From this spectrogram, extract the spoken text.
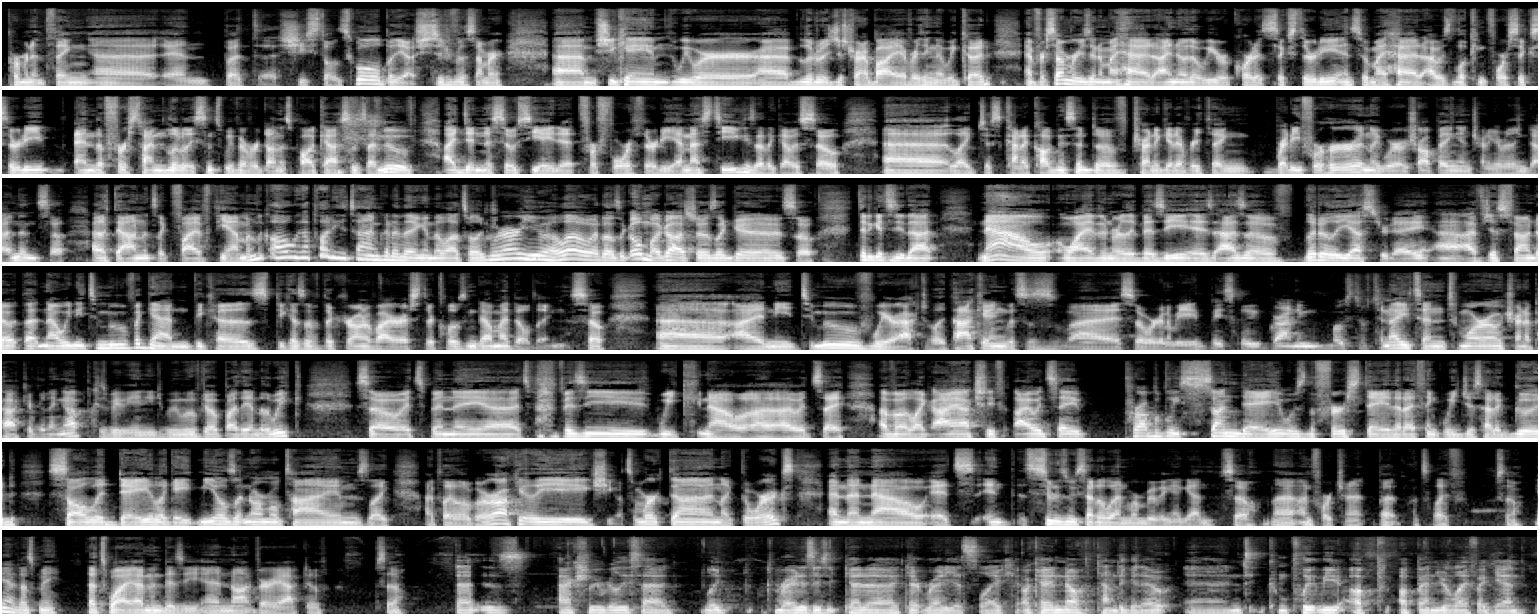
permanent thing, uh, and but uh, she's still in school. But yeah, she's here for the summer. Um, she came. We were uh, literally just trying to buy everything that we could. And for some reason, in my head, I know that we record at six thirty, and so in my head, I was looking for six thirty. And the first time, literally since we've ever done this podcast since I moved, I didn't associate it for four thirty MST because I think I was so uh, like just kind of cognizant of trying to get everything ready for her, and like we were shopping and trying to get everything done. And so I looked down, and it's like five p.m. I'm like, oh, we got plenty of time, kind of thing. And the lads were like, where are you? Hello. And I was like, oh my gosh. I was like, uh, so didn't get to do that. Now, why I've been really busy is as of literally yesterday, uh, I've just found out that now we need to move again because because of the coronavirus, they're closing down my building. So uh, I need to move. We are actively packing. This is uh, so we're going to be basically grinding most of tonight and tomorrow, trying to pack everything up because we need to be moved out by the end of the week. So it's been a uh, it's been a busy week now. Uh, I would say of a, like I actually I would say probably Sunday was the first day that I think we just had a good solid day, like ate meals at normal times. Like I play a little bit of Rocket League. She got some work done, like the works. And then now it's in, as soon as we settle in, we're moving again. So uh, unfortunate, but that's life. So yeah, that's me. That's why I've been busy and not very active. So that is actually really sad. Like right as you get uh, get ready, it's like okay, no, time to get out and completely up upend your life again.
